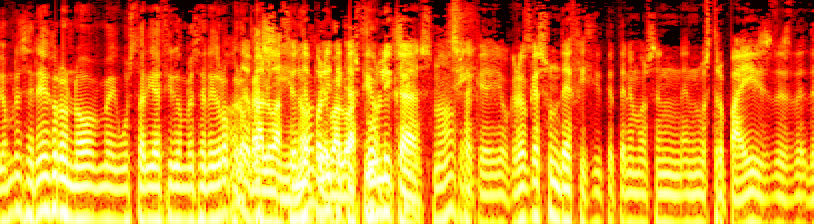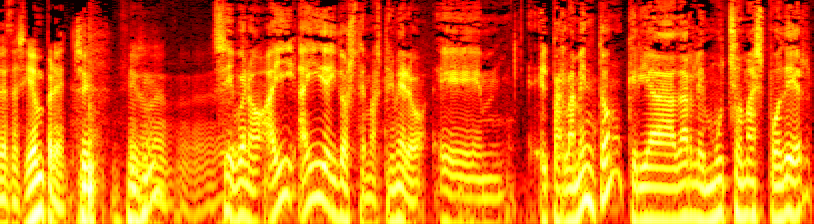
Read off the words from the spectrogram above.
de hombres de negro, no me gustaría decir hombres de negro, pero de casi, evaluación ¿no? de políticas públicas, ¿no? O sea que yo creo que es un déficit que tenemos en, en nuestro país desde, desde siempre. Sí. Sí, bueno, ahí, ahí hay dos temas. Primero, eh, el Parlamento quería darle mucho más poder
